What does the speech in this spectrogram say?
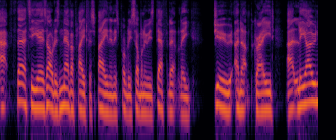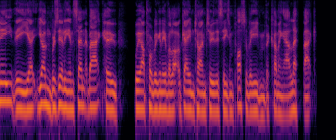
at 30 years old has never played for Spain and is probably someone who is definitely due an upgrade. Uh, Leone, the uh, young Brazilian centre back, who we are probably going to give a lot of game time to this season, possibly even becoming our left back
